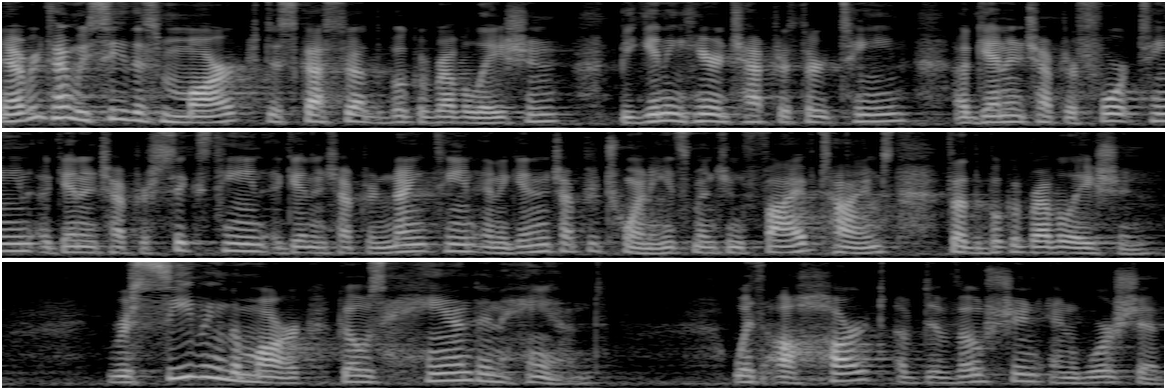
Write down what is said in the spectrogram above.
Now, every time we see this mark discussed throughout the book of Revelation, beginning here in chapter 13, again in chapter 14, again in chapter 16, again in chapter 19, and again in chapter 20, it's mentioned five times throughout the book of Revelation. Receiving the mark goes hand in hand with a heart of devotion and worship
